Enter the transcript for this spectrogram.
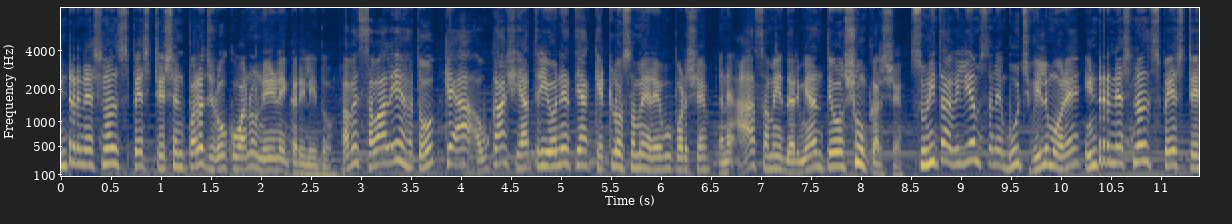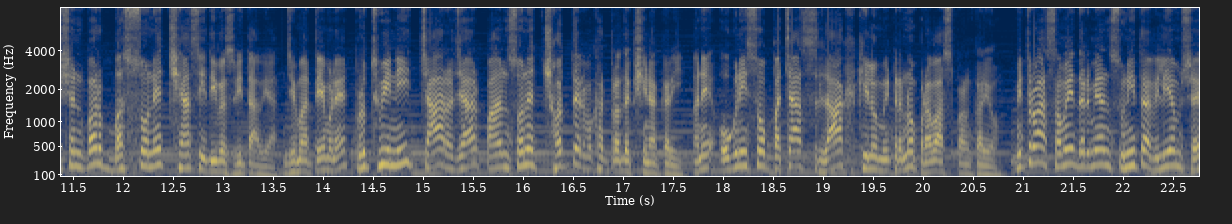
ઇન્ટરનેશનલ સ્પેસ સ્ટેશન પર જ રોકવાનો નિર્ણય કરી લીધો. હવે સવાલ એ હતો કે આ અવકાશ યાત્રીઓને ત્યાં કેટલો સમય રહેવું પડશે અને આ સમય દરમિયાન તેઓ શું કરશે? સુનિતા વિલિયમ્સ અને બુચ વિલમોરે ઇન્ટરનેશનલ સ્પેસ સ્ટેશન પર બસો ને છ્યાસી દિવસ વિતાવ્યા, જેમાં તેમણે પૃથ્વીની ચાર હજાર પાંચસો ને છોતેર વખત પ્રદક્ષિણા કરી અને ઓગણીસો પચાસ લાખ કિલોમીટરનો પ્રવાસ પણ કર્યો. મિત્રો, આ સમય દરમિયાન સુનિતા વિલિયમ્સે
